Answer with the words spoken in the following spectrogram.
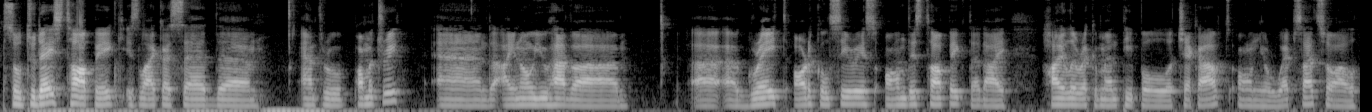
so today's topic is, like I said, uh, anthropometry, and I know you have a, a, a great article series on this topic that I highly recommend people check out on your website. So I'll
